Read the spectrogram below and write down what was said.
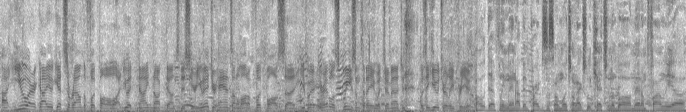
Uh, you are a guy who gets around the football a lot. You had nine knockdowns this year. You had your hands on a lot of footballs. Uh, you, are able to squeeze them today, which I imagine was a huge relief for you. Oh, definitely, man. I've been practicing so much on actually catching the ball, man. I'm finally uh,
